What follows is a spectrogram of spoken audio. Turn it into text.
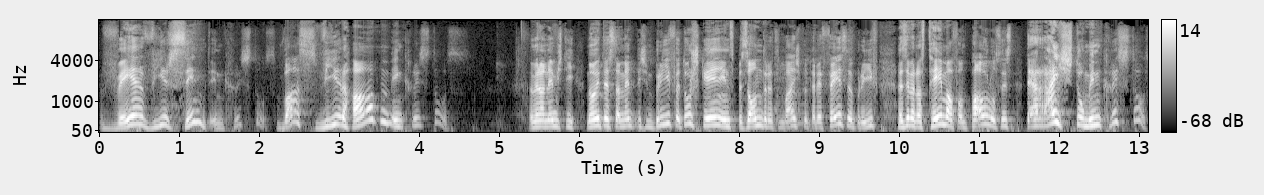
Wer wir sind in Christus, was wir haben in Christus. Wenn wir dann nämlich die neutestamentlichen Briefe durchgehen, insbesondere zum Beispiel der Epheserbrief, dann sehen wir, das Thema von Paulus ist der Reichtum in Christus.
